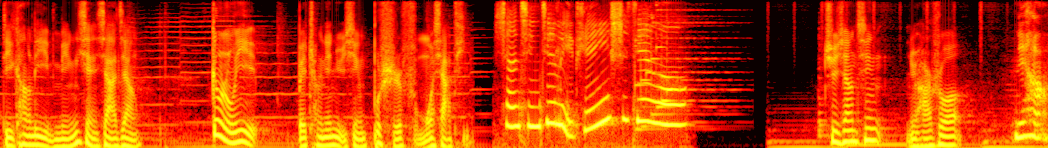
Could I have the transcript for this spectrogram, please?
抵抗力明显下降，更容易被成年女性不时抚摸下体。相亲见李天一事件哦。去相亲，女孩说你好，：“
